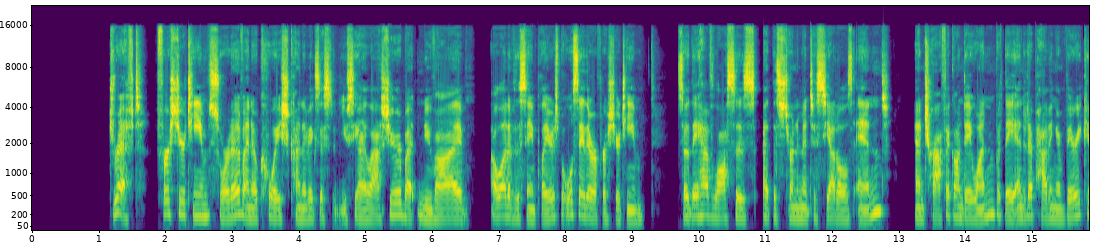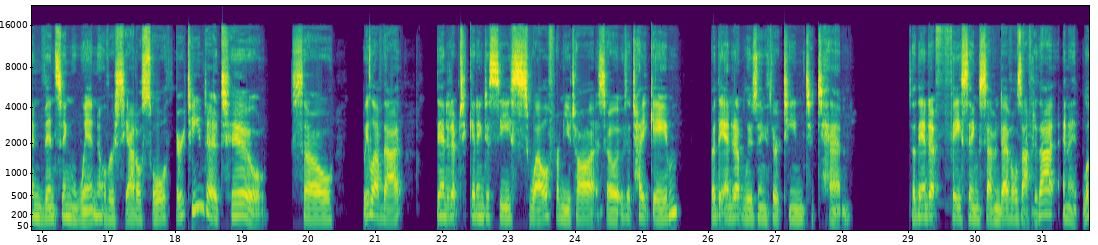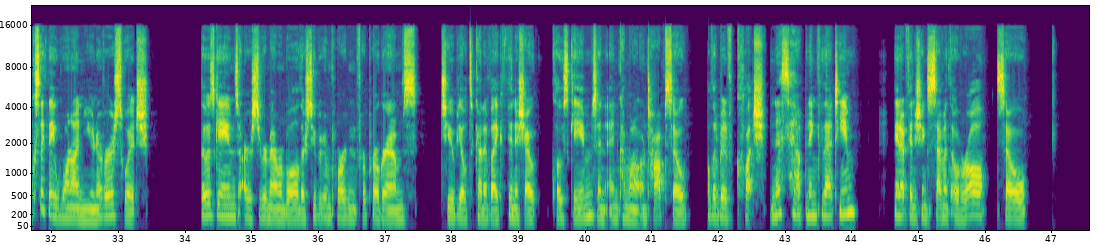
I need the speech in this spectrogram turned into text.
Drift first year team, sort of. I know Koish kind of existed at UCI last year, but new vibe, a lot of the same players. But we'll say they're a first year team. So they have losses at this tournament to Seattle's end and traffic on day one, but they ended up having a very convincing win over Seattle Soul 13 to 2. So we love that. They ended up getting to see Swell from Utah. So it was a tight game, but they ended up losing 13 to 10. So they ended up facing Seven Devils after that. And it looks like they won on Universe, which those games are super memorable. They're super important for programs to be able to kind of like finish out close games and, and come out on top. So a little bit of clutchness happening for that team. They ended up finishing seventh overall. So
